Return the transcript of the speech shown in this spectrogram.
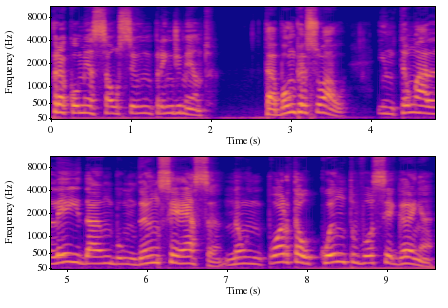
para começar o seu empreendimento. Tá bom, pessoal? Então a lei da abundância é essa. Não importa o quanto você ganha,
